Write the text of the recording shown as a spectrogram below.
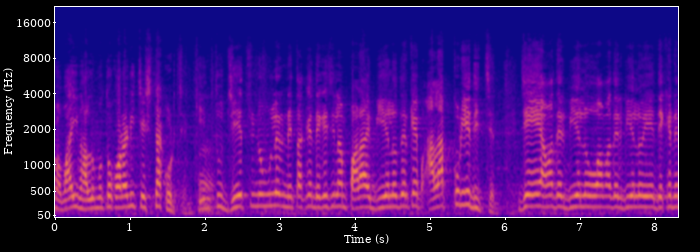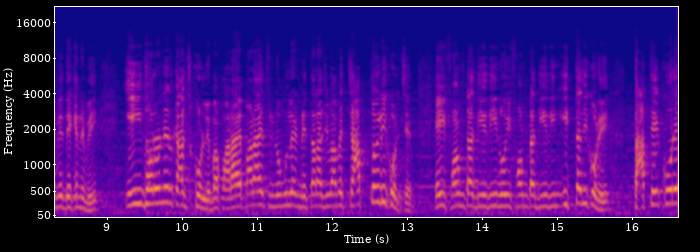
সবাই ভালো মতো করারই চেষ্টা করছেন। কিন্তু যে তৃণমূলের নেতাকে দেখেছিলাম পাড়ায় বিএলওদেরকে আলাপ করিয়ে দিচ্ছেন যে এ আমাদের বিএলও আমাদের বিএলও এ দেখে নেবে দেখে নেবে এই ধরনের কাজ করলে বা পাড়ায় পাড়ায় তৃণমূলের নেতারা যেভাবে চাপ তৈরি করছেন এই ফর্মটা দিয়ে দিন ওই ফর্মটা দিয়ে দিন ইত্যাদি করে তাতে করে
